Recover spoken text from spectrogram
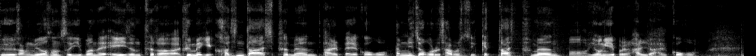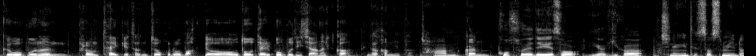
그 강민호 선수 이번에 에이전트가 금액이 커진다 싶으면 발 뺄 거고 합리적으로 잡을 수 있겠다 싶으면 어, 영입을 하려 할 거고 그 부분은 프런트에게 전적으로 맡겨도 될 부분이지 않을까 생각합니다. 잠깐 포수에 대해서 이야기가 진행이 됐었습니다.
